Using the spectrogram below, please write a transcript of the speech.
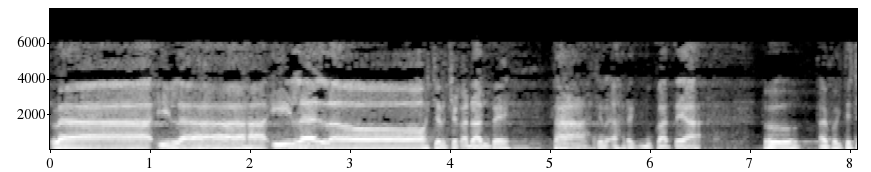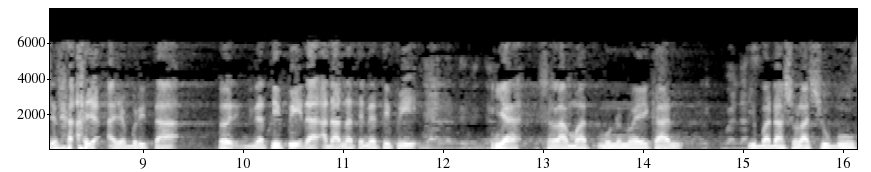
lailahka dante ce ah, buka ah. aya ayaayo berita Eh, TV ada TV ya selamat menunaikan ibadah salat subuh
